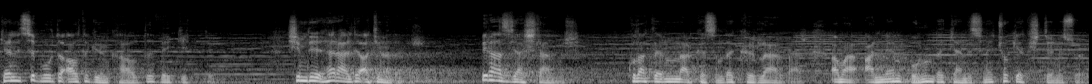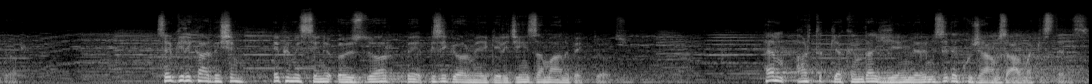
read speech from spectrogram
Kendisi burada altı gün kaldı ve gitti. Şimdi herhalde Atina'dadır. Biraz yaşlanmış. Kulaklarının arkasında kırlar var. Ama annem bunun da kendisine çok yakıştığını söylüyor. Sevgili kardeşim, hepimiz seni özlüyor ve bizi görmeye geleceğin zamanı bekliyoruz. Hem artık yakında yeğenlerimizi de kucağımıza almak isteriz.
